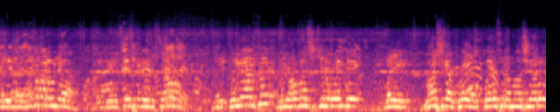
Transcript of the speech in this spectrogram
మరి మన వెనకబడి ఉండేవారు. మరి ఆయన చేసినటువంటి సేవ మరి కొనియాడుతూ మరి అవకాశం ఇచ్చినటువంటి మరి మాస్టర్ గారు కోయ- మాస్టర్ గారు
